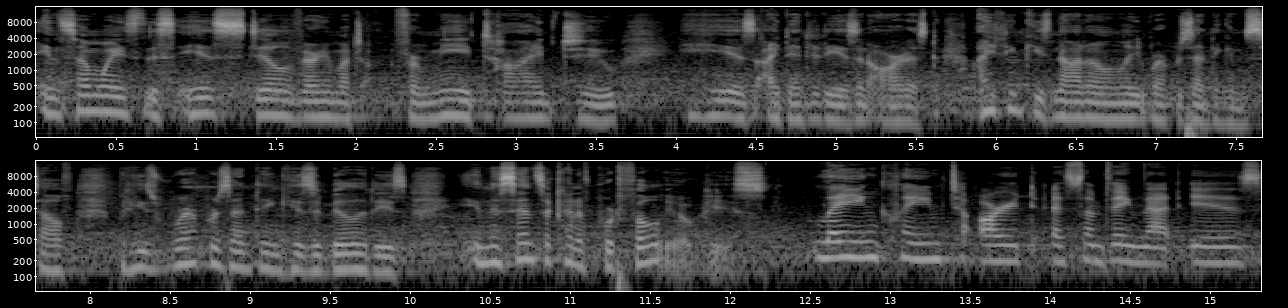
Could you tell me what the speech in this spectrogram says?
in some ways this is still very much for me tied to his identity as an artist. I think he's not only representing himself, but he's representing his abilities in a sense, a kind of portfolio piece. Laying claim to art as something that is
